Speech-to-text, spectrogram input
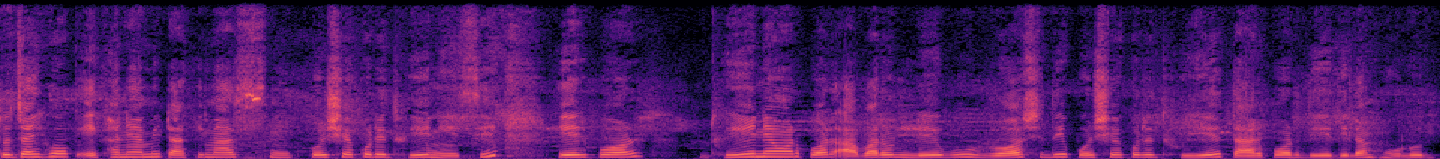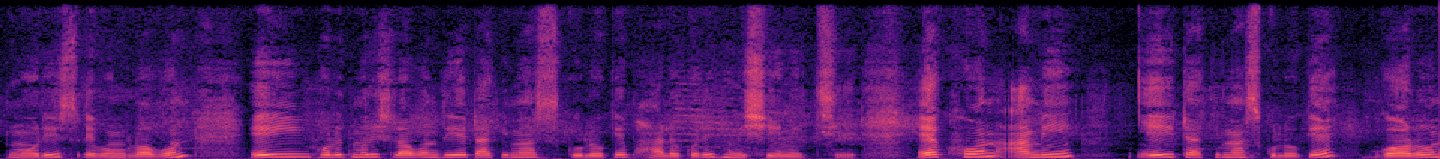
তো যাই হোক, এখানে আমি টাকি মাছ পরিষ্কার করে ধুয়ে নিয়েছি। এরপর ধুয়ে নেওয়ার পর আবারও লেবুর রস দিয়ে পরিষ্কার করে ধুয়ে তারপর দিয়ে দিলাম হলুদ মরিচ এবং লবণ। এই হলুদ মরিচ, লবণ দিয়ে টাকি মাছগুলোকে ভালো করে মিশিয়ে নিচ্ছি। এখন আমি এই টাকি মাছগুলোকে গরম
